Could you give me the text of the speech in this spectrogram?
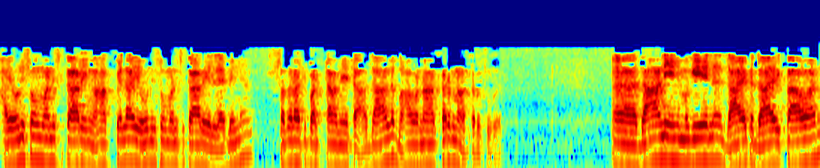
අයෝනිසෝ මනසිකාරයෙන් අහක් වෙලා යෝනිසෝ මනසිකාරයෙන් ලැබෙන සතරාතිපට්ඨානයට අදාළ භාවනා කරන අතරතුර. දානෙ හිම ගේන දායක දායකාවන්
